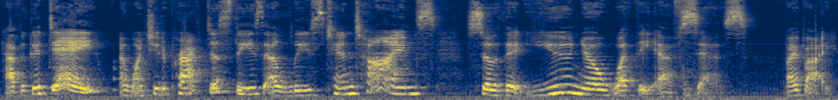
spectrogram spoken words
Have a good day. I want you to practice these at least 10 times so that you know what the F says. Bye bye.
